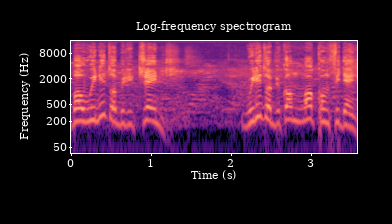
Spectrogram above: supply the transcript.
but we need to be retrained we need to become more confident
